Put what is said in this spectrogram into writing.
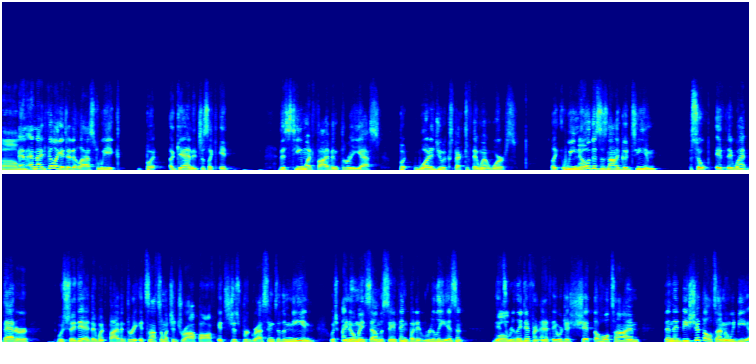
Um, and and I feel like I did it last week, but again, it's just like it. This team went five and three, yes, but what did you expect if they went worse? Like we know Well- this is not a good team, so if they went better, which they did, they went five and three. It's not so much a drop off; it's just regressing to the mean, which I know may sound the same thing, but it really isn't. It's Well- really different. And if they were just shit the whole time, then they'd be shit the whole time, and we'd be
